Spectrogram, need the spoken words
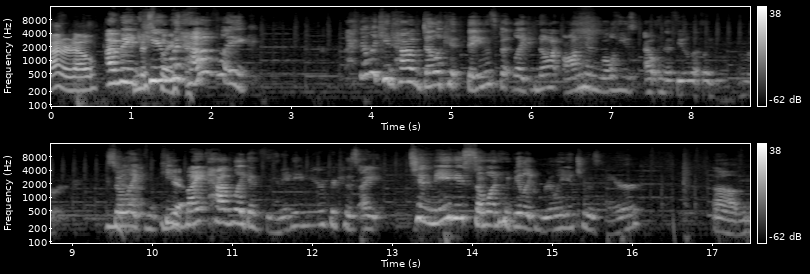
I don't know. I mean, he would have like. I feel like he'd have delicate things, but like not on him while he's out in the field at like work. So like he Yeah. might have like a vanity mirror because I, to me, he's someone who'd be like really into his hair. Um,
